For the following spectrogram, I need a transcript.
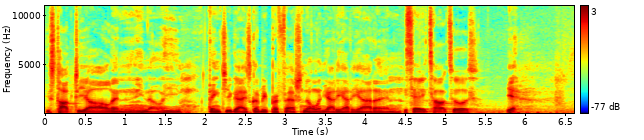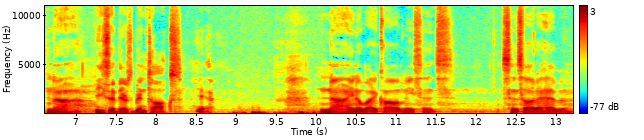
He's talked to y'all, and you know he thinks you guys going to be professional and yada yada yada. And he said he talked to us. Yeah. Nah. He said there's been talks. Yeah. Nah, ain't nobody called me since since all that happened.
